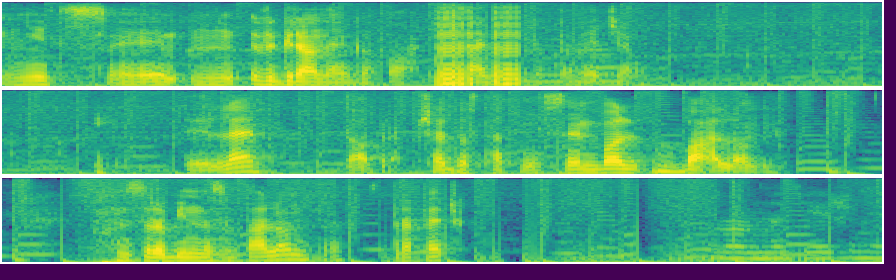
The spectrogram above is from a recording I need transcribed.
Nic y, mm, wygranego. O, tak bym to powiedział. I tyle. Dobra, przedostatni symbol. Balon. Zrobi nas balon? To strapeczka. mam nadzieję, że nie.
